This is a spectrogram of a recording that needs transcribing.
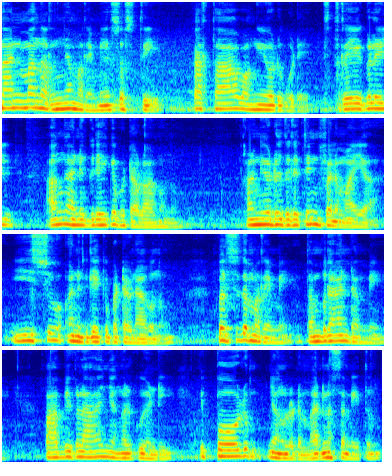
നന്മ നിറഞ്ഞ മറിമേ സ്വസ്തി. കർത്താവ് അങ്ങയോടുകൂടെ സ്ത്രീകളിൽ അങ്ങ് അനുഗ്രഹിക്കപ്പെട്ടവളാകുന്നു. അങ്ങയുടെ ദുരത്തിൻ ഫലമായ ഈശോ അനുഗ്രഹിക്കപ്പെട്ടവനാകുന്നു. പരിശുദ്ധ മറിയമേ തമ്പുരാന്റെ അമ്മേ പാപികളായ ഞങ്ങൾക്ക് വേണ്ടി ഇപ്പോഴും ഞങ്ങളുടെ മരണസമയത്തും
